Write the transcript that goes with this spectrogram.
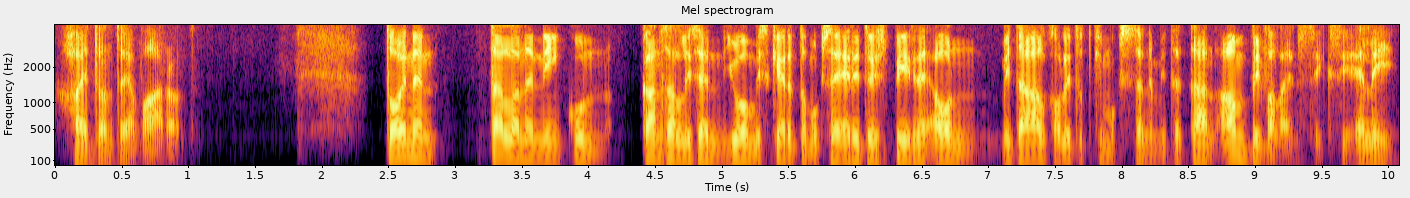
haitoilta ja vaaroilta. Toinen tällainen niin kuin kansallisen juomiskertomuksen erityispiirre on, mitä alkoholitutkimuksessa nimitetään ambivalenssiksi, eli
